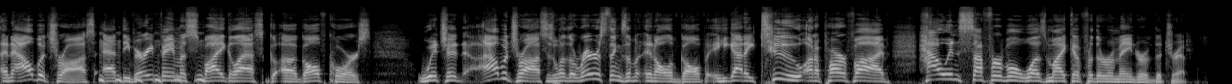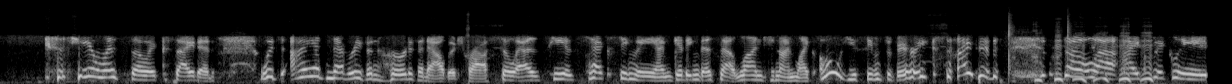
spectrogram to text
an albatross at the very famous Spyglass uh, golf course. Which an albatross is one of the rarest things in all of golf. He got a two on a par five. How insufferable was Micah for the remainder of the trip? He was so excited, which I had never even heard of an albatross. So as he is texting me, I'm getting this at lunch, and I'm like, "Oh, he seems very excited." so uh, I quickly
